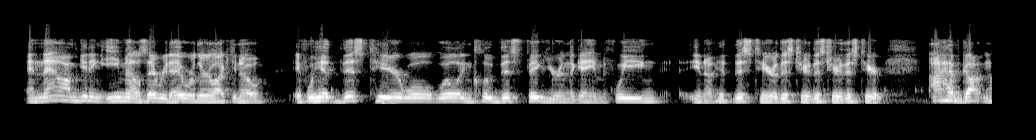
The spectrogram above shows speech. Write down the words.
And now I'm getting emails every day where they're like, you know, if we hit this tier, we'll we'll include this figure in the game. If we, you know, hit this tier, this tier, this tier, this tier. I have gotten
